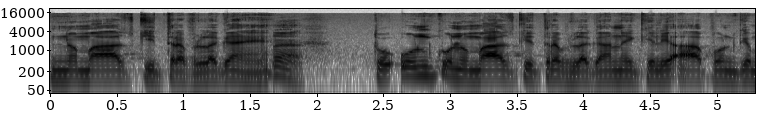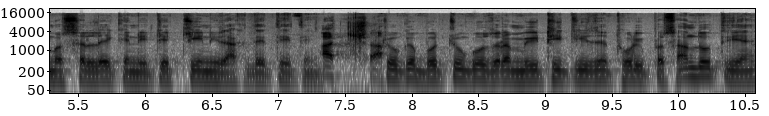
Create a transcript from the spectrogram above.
نماز کی طرف لگائیں۔ تو ان کو نماز کی طرف لگانے کے لیے آپ ان کے مسئلے کے نیچے چینی رکھ دیتی تھیں اچھا۔ کیونکہ بچوں کو ذرا میٹھی چیزیں تھوڑی پسند ہوتی ہیں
